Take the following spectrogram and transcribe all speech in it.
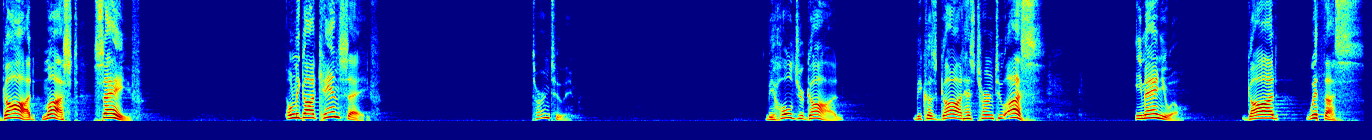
God must save. Only God can save. Turn to Him. Behold your God because God has turned to us. Emmanuel, God with us.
